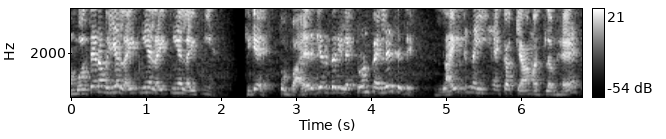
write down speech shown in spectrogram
हम बोलते हैं ना, भैया लाइट नहीं है लाइट नहीं है लाइट नहीं है। ठीक है? तो वायर के अंदर इलेक्ट्रॉन पहले से थे। लाइट नहीं है का क्या मतलब है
